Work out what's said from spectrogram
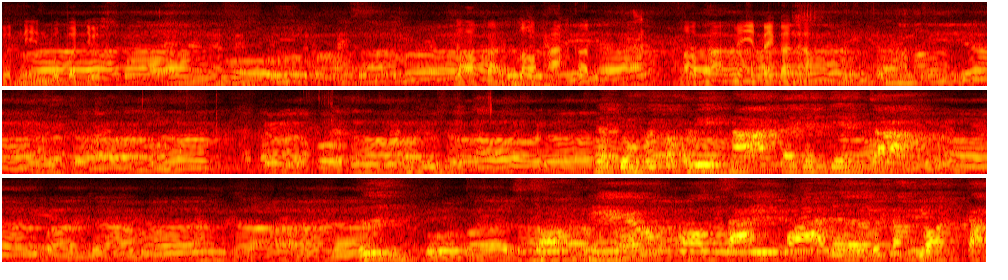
ทายังไปบุบดเนนบุบดอยู่ รอก่อน รอพระก่อน รอพระเนนไปก่อนครับญาติโยมไม่ต้องรีบนะใจเย็นๆจ้าขึ้นสองแถวออกซ้ายขวาเลยไม่ต้องย้อนกลับ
